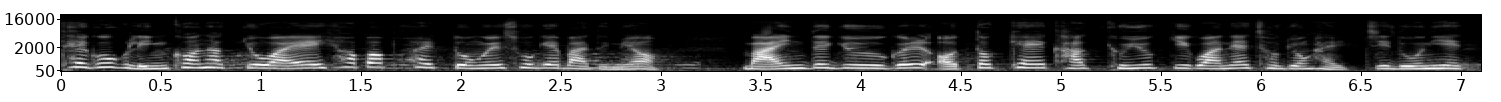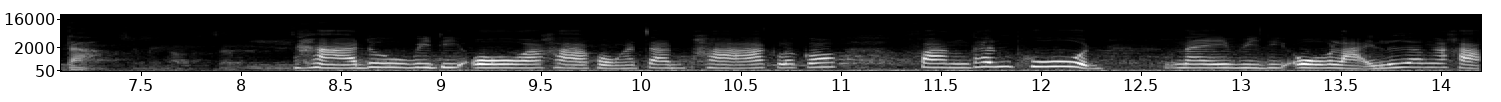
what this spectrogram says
태국 링컨 학교와의 협업 활동을 소개받으며 마인드 교육을 어떻게 각 교육기관에 적용할지 논의했다. หาดูวิดีโออะค่ะของอาจารย์พาร์ค แล้วก็ฟังท่านพูดในวิดีโอหลายเรื่องอะค่ะ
